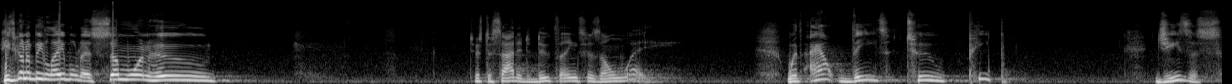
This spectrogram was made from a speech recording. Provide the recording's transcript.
He's going to be labeled as someone who just decided to do things his own way. Without these two people, Jesus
